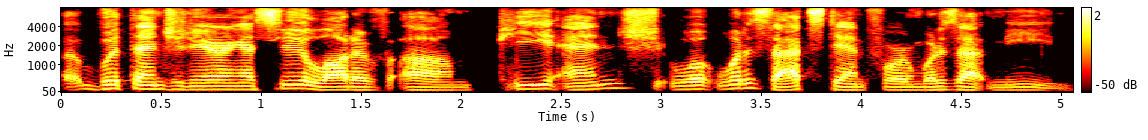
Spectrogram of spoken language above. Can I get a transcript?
uh, with engineering, I see a lot of um, P-Eng. What what does that stand for, and what does that mean?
